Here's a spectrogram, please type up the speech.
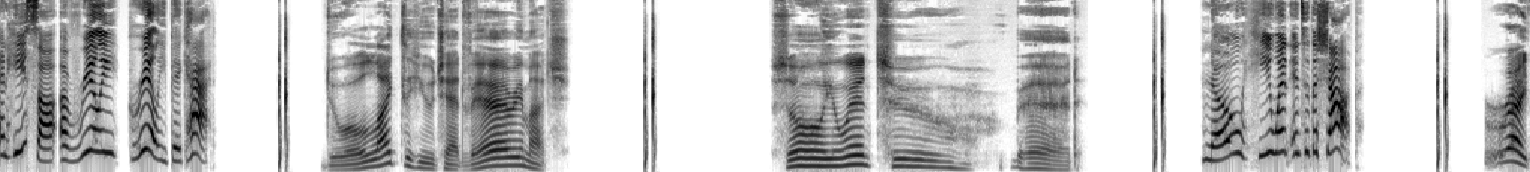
And he saw a really, really big hat. Duo liked the huge hat very much. So he went to bed. No, he went into the shop. Right,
